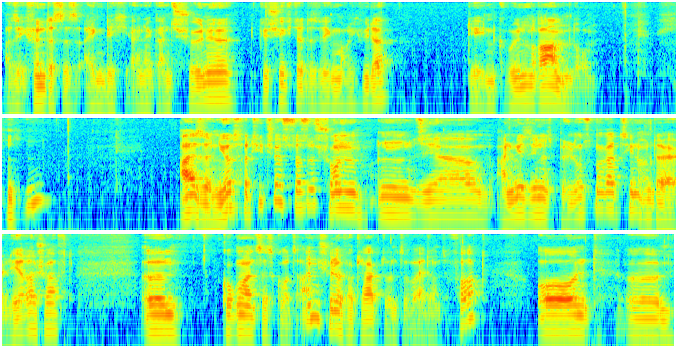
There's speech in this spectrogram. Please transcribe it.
Also ich finde, das ist eigentlich eine ganz schöne Geschichte, deswegen mache ich wieder den grünen Rahmen drum. also News for Teachers, das ist schon ein sehr angesehenes Bildungsmagazin unter der Lehrerschaft. Ähm, gucken wir uns das kurz an, Schüler verklagt und so weiter und so fort. Und ähm,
